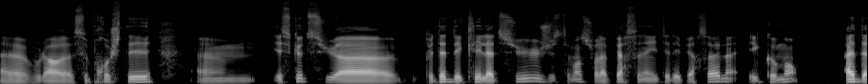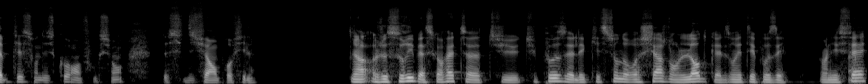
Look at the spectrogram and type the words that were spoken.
vouloir, se projeter. est-ce que tu as peut-être des clés là-dessus, justement sur la personnalité des personnes et comment adapter son discours en fonction de ces différents profils? Alors, je souris parce qu'en fait, tu, poses les questions de recherche dans l'ordre qu'elles ont été posées. En ah, effet,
